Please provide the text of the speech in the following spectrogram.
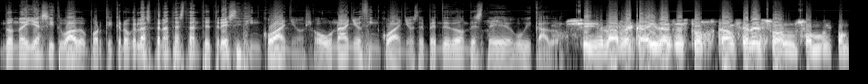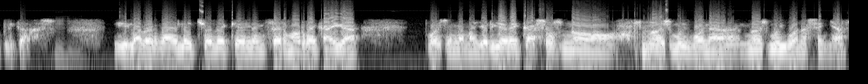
donde haya situado, porque creo que la esperanza está entre 3 y 5 años, o un año o 5 años, depende de dónde esté ubicado. Sí, las recaídas de estos cánceres son, son muy complicadas. Y la verdad, el hecho de que el enfermo recaiga, pues en la mayoría de casos no, no es muy buena, no es muy buena señal.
